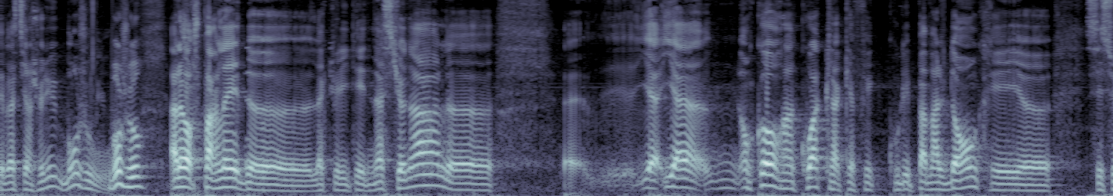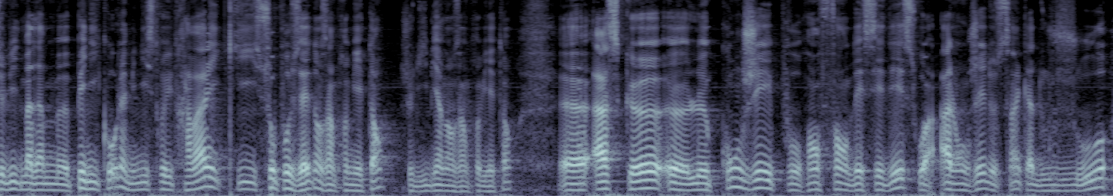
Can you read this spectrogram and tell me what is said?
Sébastien Chenu, bonjour. Bonjour. Alors, je parlais de l'actualité nationale. Euh, euh, Il y, a- il y a encore un couac là qui a fait couler pas mal d'encre et euh, c'est celui de Madame Pénicaud, la ministre du Travail, qui s'opposait dans un premier temps, je dis bien dans un premier temps, euh, à ce que le congé pour enfants décédés soit allongé de 5 à 12 jours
